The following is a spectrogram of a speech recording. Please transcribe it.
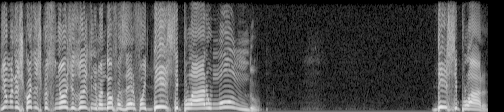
E uma das coisas que o Senhor Jesus nos mandou fazer foi discipular o mundo. Discipular.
